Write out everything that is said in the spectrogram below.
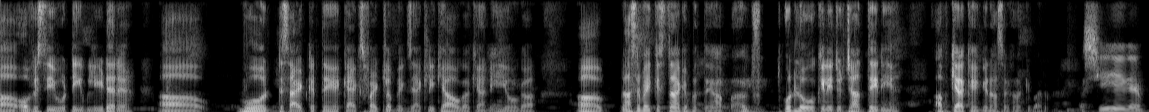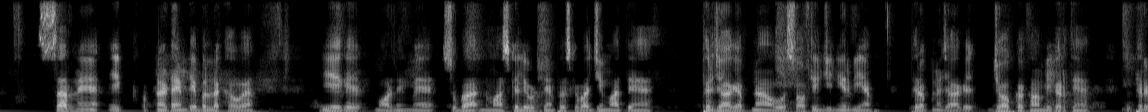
اوبیسلی وہ ٹیم لیڈر ہیں وہ ڈسائڈ کرتے ہیں کہ کیکس فائٹ کلب میں ایگزیکٹلی کیا ہوگا کیا نہیں ہوگا ناصر بھائی کس طرح کے بندے ہیں آپ ان لوگوں کے لیے جو جانتے ہی نہیں ہیں آپ کیا کہیں گے ناصر خان کے بارے میں بس یہ کہ سر نے ایک اپنا ٹائم ٹیبل رکھا ہوا ہے یہ ہے کہ مارننگ میں صبح نماز کے لیے اٹھتے ہیں پھر اس کے بعد جم آتے ہیں پھر جا کے اپنا وہ سافٹ انجینئر بھی ہیں پھر اپنا جا کے جاب کا کام بھی کرتے ہیں تو پھر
